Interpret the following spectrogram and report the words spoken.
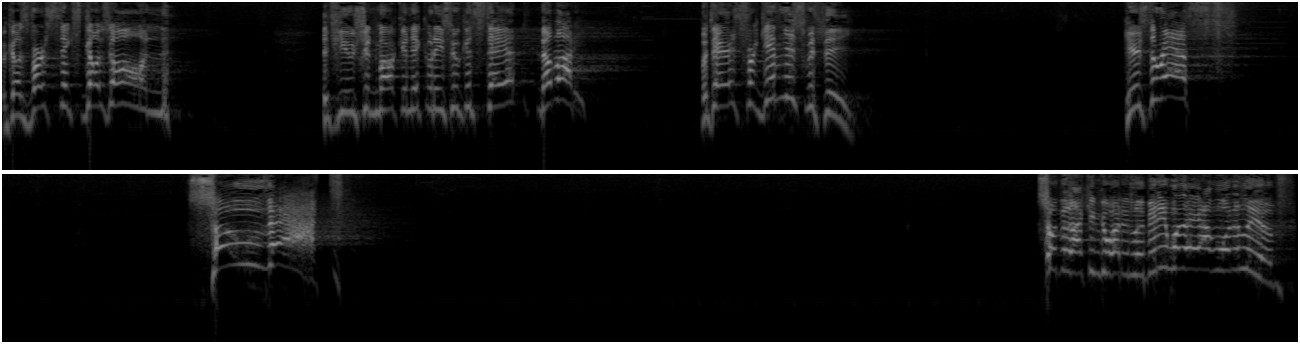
Because verse 6 goes on. If you should mark iniquities, who could stand? Nobody. But there is forgiveness with thee. Here's the rest. So that so that I can go out and live any way I want to live.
